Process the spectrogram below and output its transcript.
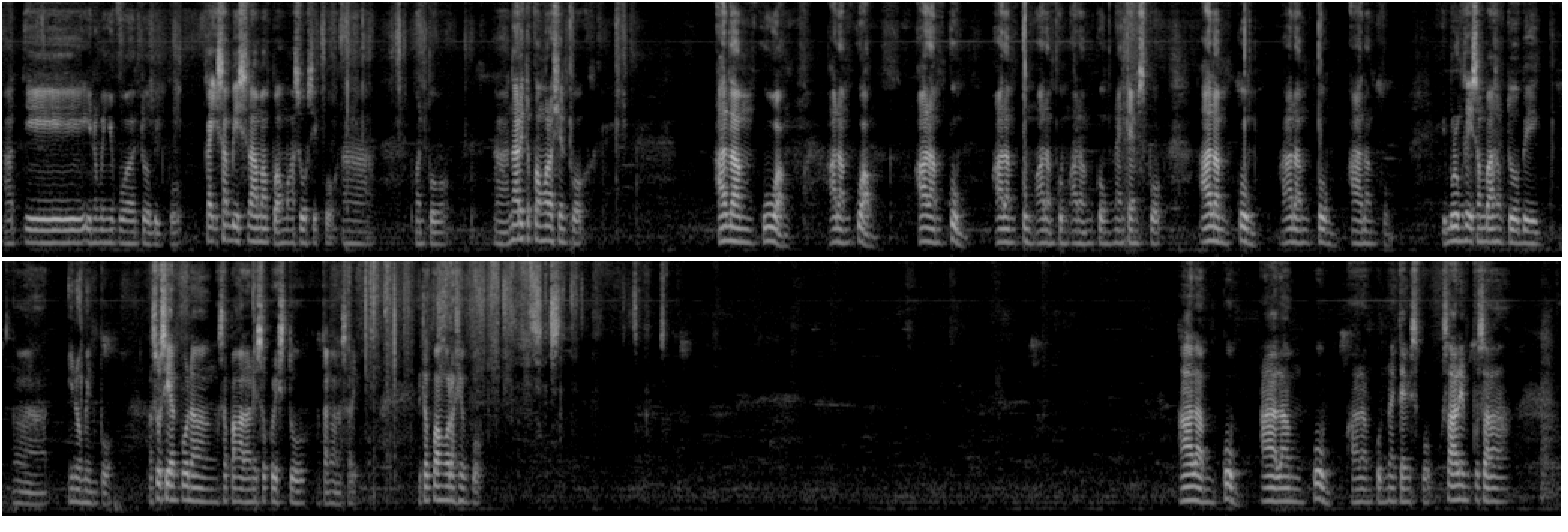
at iinumin nyo po ang tubig po. Kay isang bis lamang po ang mga susi po. Ah, kuwan po. Ah, narito po ang orasyon po. Alam kuwam, alam kuwam, alam kum, alam kum, alam kum, alam kum, 9 times po. Alam kum, alam kum, alam kum ibulong sa isang basong tubig, uh, inumin po. Asosiyan po ng sa pangalan ni Kristo at ang Nazaret po. Ito po ang orasyon po. Alam kum, alam kum, alam kum, nine times po. Usalin po sa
